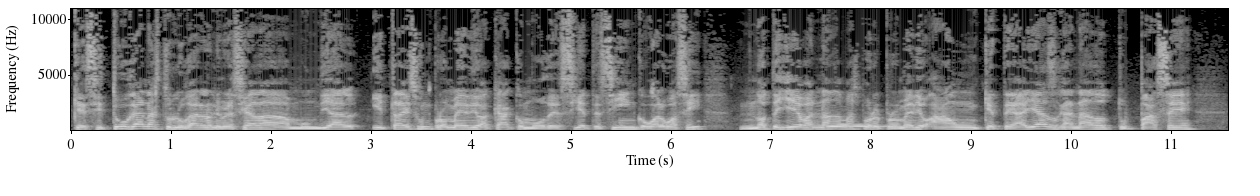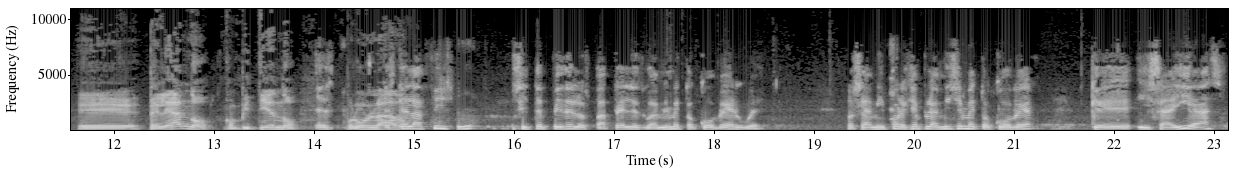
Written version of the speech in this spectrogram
que si tú ganas tu lugar en la Universidad Mundial y traes un promedio acá como de 7.5 o algo así, no te llevan nada más por el promedio, aunque te hayas ganado tu pase eh, peleando, compitiendo. Es- por un lado. Es que la FISU sí te pide los papeles, güey. A mí me tocó ver, güey. O sea, a mí, por ejemplo, a mí sí me tocó ver que Isaías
